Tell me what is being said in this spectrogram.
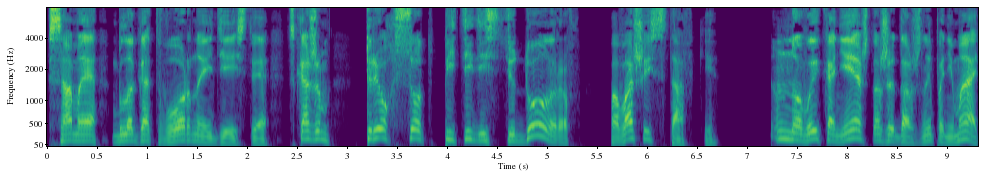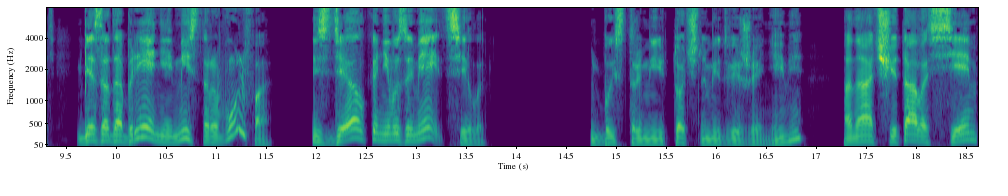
самое благотворное действие, скажем, 350 долларов по вашей ставке. Но вы, конечно же, должны понимать, без одобрения мистера Вульфа сделка не возымеет силы. Быстрыми и точными движениями она отсчитала семь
